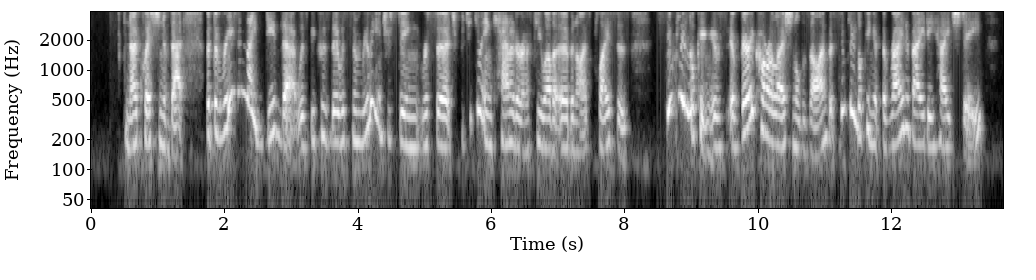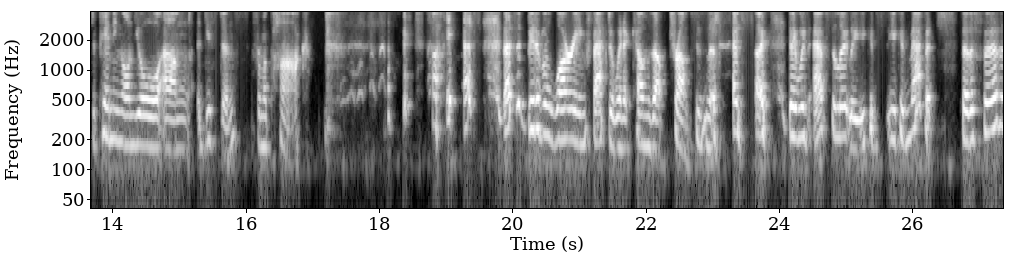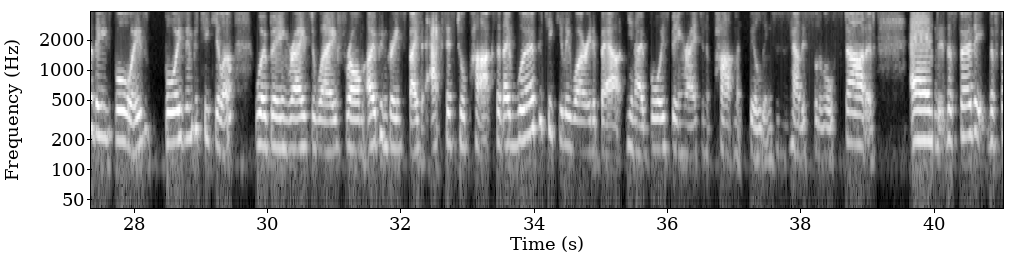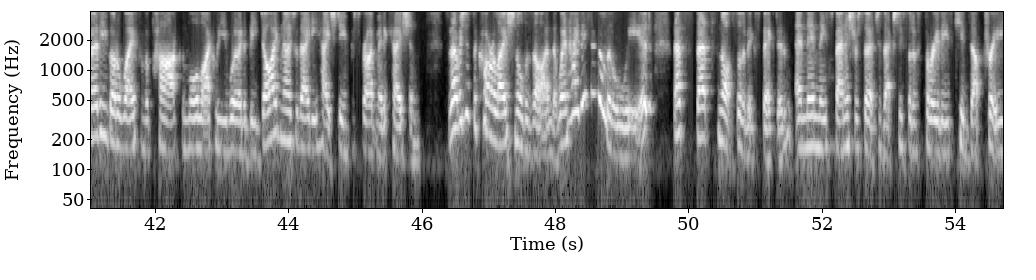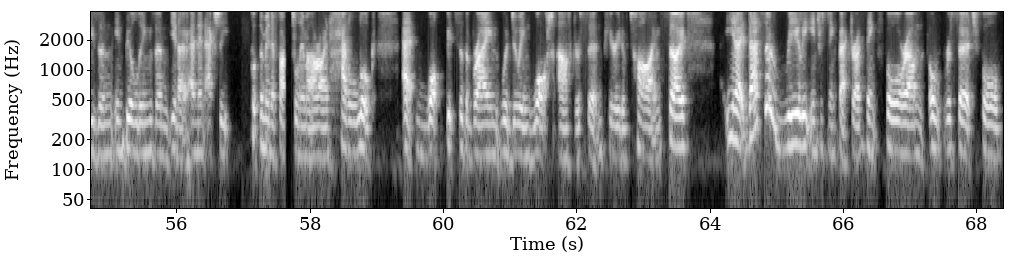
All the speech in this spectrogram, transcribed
No question of that. But the reason they did that was because there was some really interesting research, particularly in Canada and a few other urbanized places, simply looking, it was a very correlational design, but simply looking at the rate of ADHD depending on your um, distance from a park. that's that's a bit of a worrying factor when it comes up trumps isn't it and so there was absolutely you could you could map it so the further these boys boys in particular were being raised away from open green space access to a park. So they were particularly worried about you know boys being raised in apartment buildings. This is how this sort of all started. And the further the further you got away from a park the more likely you were to be diagnosed with adhd and prescribed medication. So that was just the correlational design that went hey this is a little weird. That's that's not sort of expected. And then these spanish researchers actually sort of threw these kids up trees and in buildings and you know and then actually put them in a functional MRI and had a look at what bits of the brain were doing what after a certain period of time. So, you know, that's a really interesting factor, I think, for um, research for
